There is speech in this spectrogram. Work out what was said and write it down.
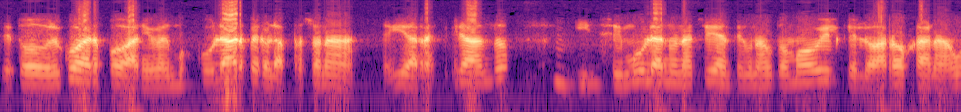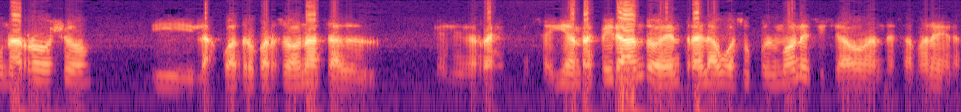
de todo el cuerpo a nivel muscular, pero la persona seguía respirando y simulan un accidente de un automóvil que lo arrojan a un arroyo y las cuatro personas al eh, res- seguían respirando, entra el agua a sus pulmones y se ahogan de esa manera.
